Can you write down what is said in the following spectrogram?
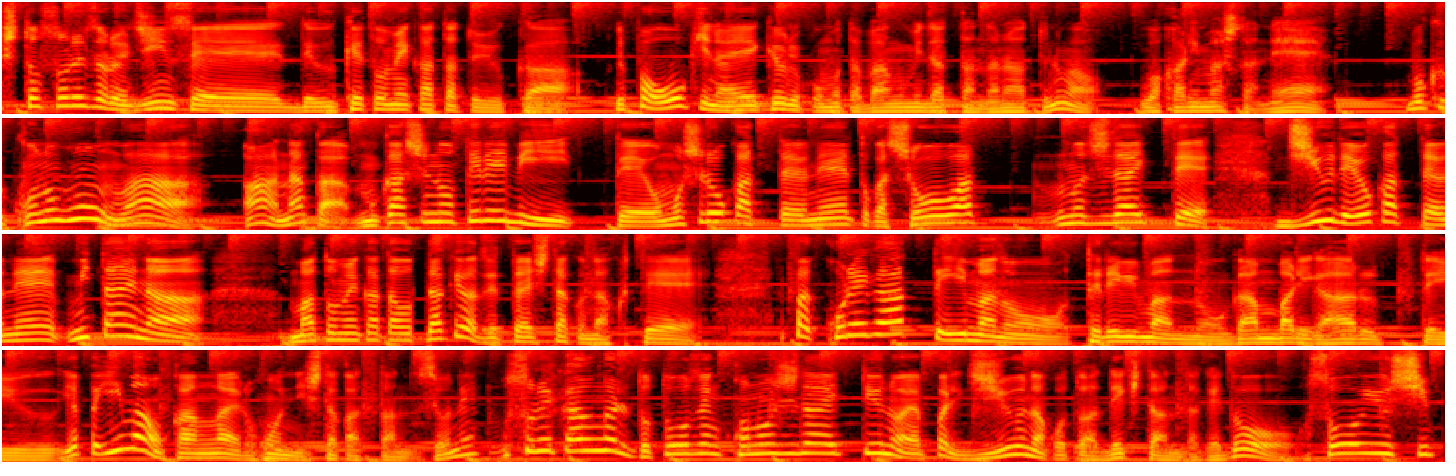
人それぞれ人生で受け止め方というかやっぱ大きな影響力を持った番組だったんだなっていうのが分かりましたね。僕この本はあなんか昔のテレビって面白かったよねとか昭和の時代って自由でよかったよねみたいなまとめ方だけは絶対したくなくてやっぱりこれがあって今のテレビマンの頑張りがあるっていうやっぱり今を考える本にしたかったんですよね。それ考えると当然この時代っていうのはやっぱり自由なことはできたんだけどそういう失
